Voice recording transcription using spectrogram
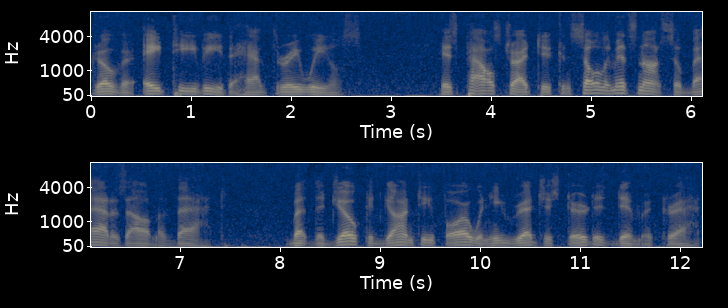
drove a ATV that had three wheels. His pals tried to console him. It's not so bad as all of that. But the joke had gone too far when he registered as Democrat.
